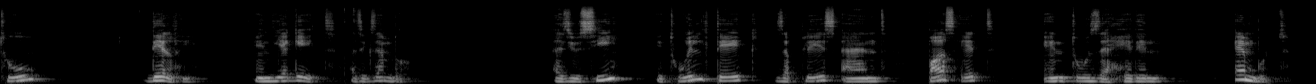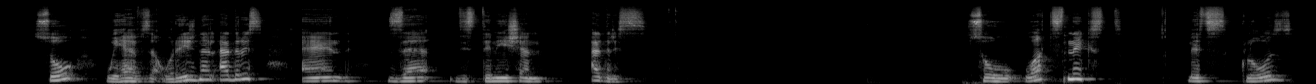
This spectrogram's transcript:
to Delhi India Gate as example. As you see, it will take the place and pass it into the hidden input. So we have the original address and the destination address. So what's next? Let's close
